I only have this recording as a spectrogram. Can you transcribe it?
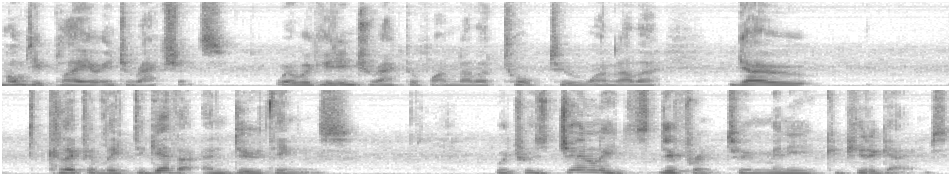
multiplayer interactions where we could interact with one another, talk to one another, go collectively together and do things, which was generally different to many computer games,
